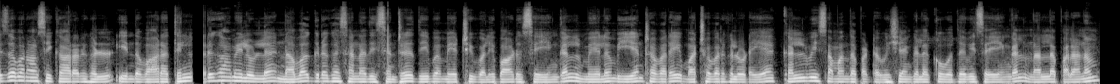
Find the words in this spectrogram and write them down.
ரிசவராசிக்காரர்கள் இந்த வாரத்தில் அருகாமையில் உள்ள நவகிரக சன்னதி சென்று தீபமேற்றி வழிபாடு செய்யுங்கள். மேலும் இயன்றவரை மற்றவர்களுடைய கல்வி சம்பந்தப்பட்ட விஷயங்களுக்கு உதவி செய்யுங்கள். நல்ல பலனும்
